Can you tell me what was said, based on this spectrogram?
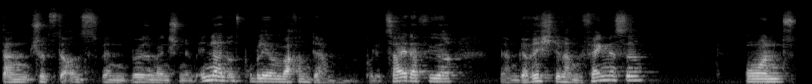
dann schützt er uns, wenn böse Menschen im Inland uns Probleme machen. Wir haben Polizei dafür. Wir haben Gerichte, wir haben Gefängnisse. Und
